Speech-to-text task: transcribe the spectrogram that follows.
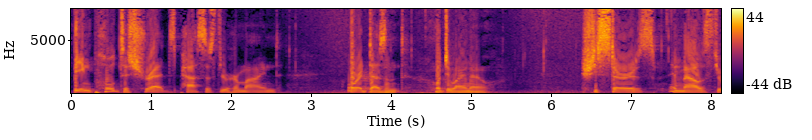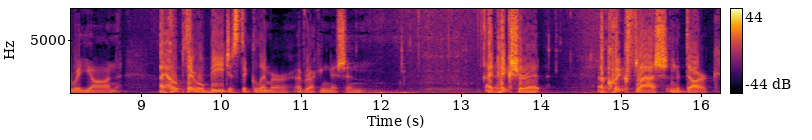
being pulled to shreds passes through her mind. Or it doesn't. What do I know? She stirs and mouths through a yawn. I hope there will be just a glimmer of recognition. I picture it a quick flash in the dark,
